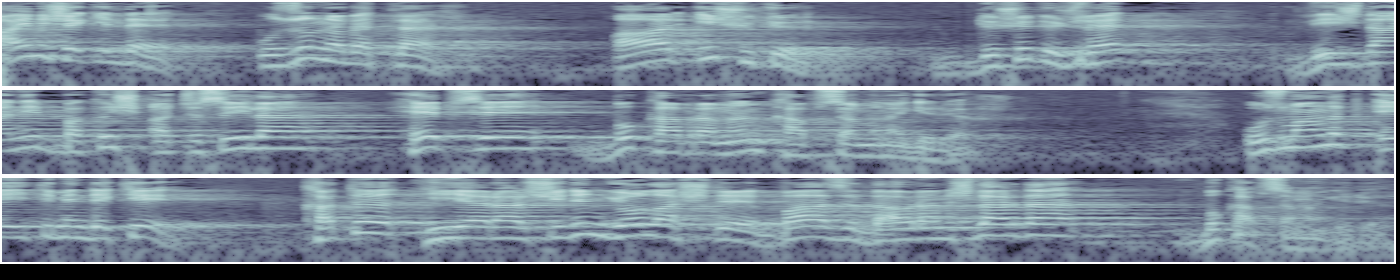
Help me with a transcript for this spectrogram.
Aynı şekilde uzun nöbetler, ağır iş yükü, düşük ücret, vicdani bakış açısıyla hepsi bu kavramın kapsamına giriyor. Uzmanlık eğitimindeki katı hiyerarşinin yol açtığı bazı davranışlar da bu kapsama giriyor.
